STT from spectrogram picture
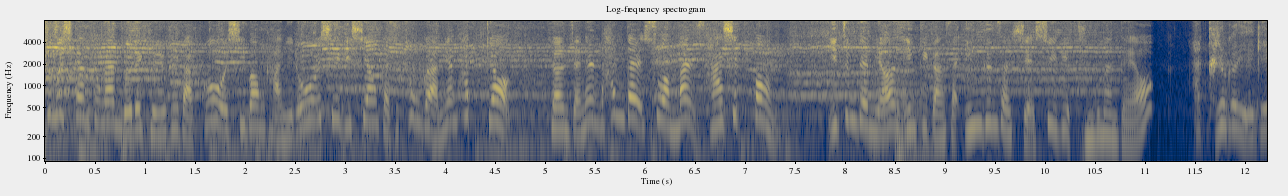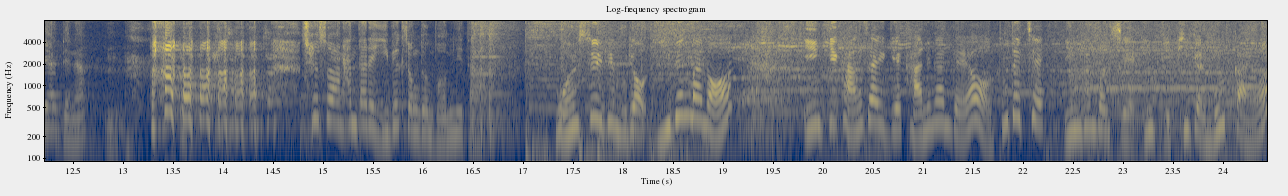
20시간 동안 노래 교육을 받고 시범 강의로 실기 시험까지 통과하면 합격. 현재는 한 달 수업만 40번. 이쯤 되면 인기 강사 임근선 씨의 수입이 궁금한데요. 아 그런 거 얘기해야 되나? 최소한 한 달에 200 정도는 법니다. 월 수입이 무려 200만 원? 인기 강사이기에 가능한데요. 도대체 임근선 씨의 인기 비결 뭘까요?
